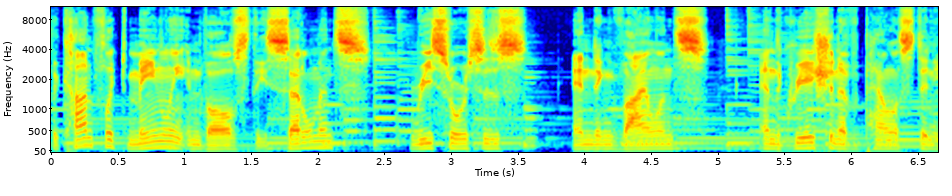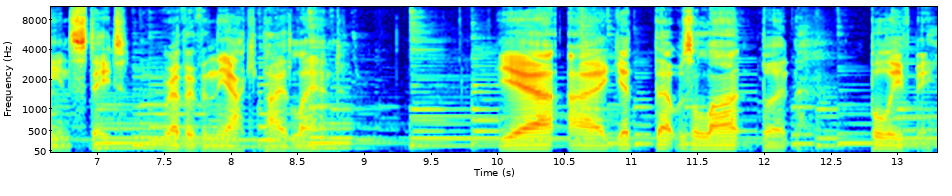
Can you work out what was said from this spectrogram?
the conflict mainly involves these settlements, resources, ending violence, and the creation of a Palestinian state rather than the occupied land. Yeah, I get that was a lot, but believe me,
